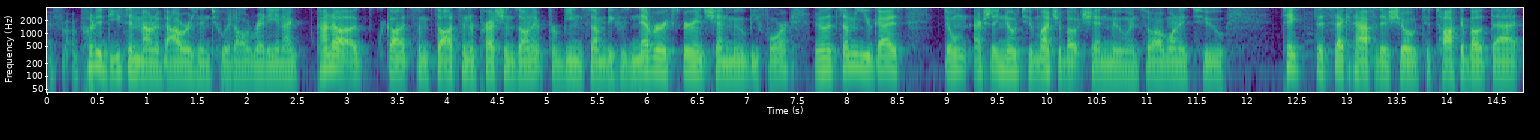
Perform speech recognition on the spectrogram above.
I've put a decent amount of hours into it already, and I kind of got some thoughts and impressions on it for being somebody who's never experienced Shenmue before. I know that some of you guys don't actually know too much about Shenmue, and so I wanted to take the second half of the show to talk about that.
